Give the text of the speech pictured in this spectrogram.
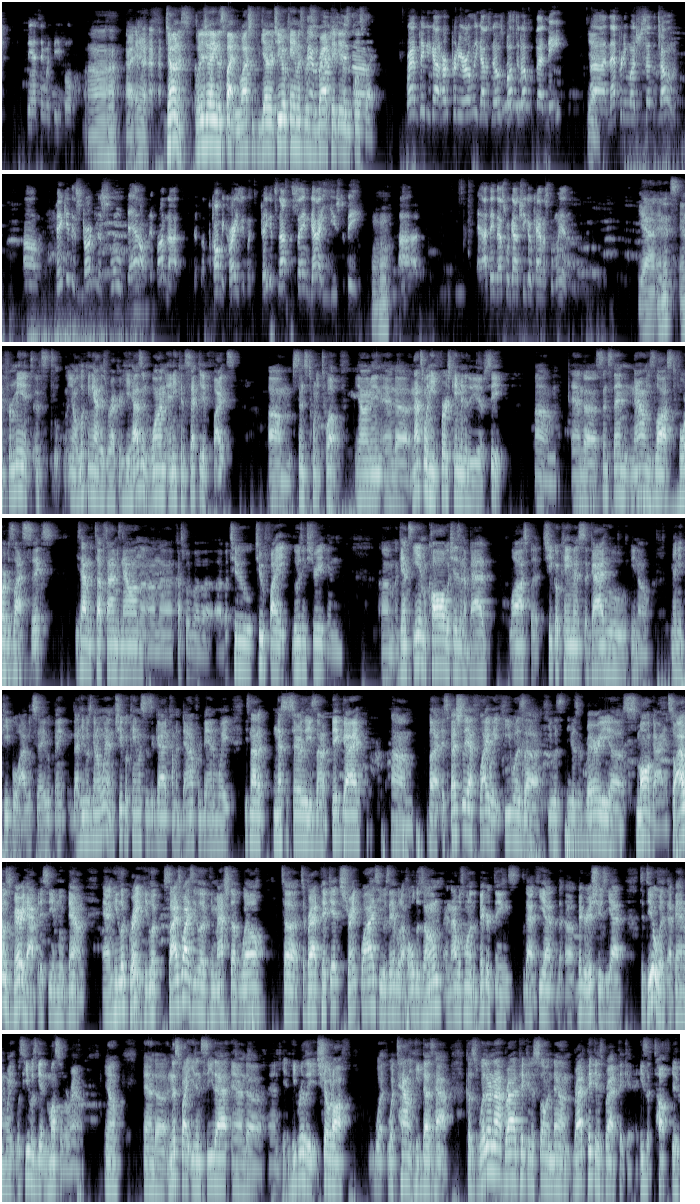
dancing with people. Uh huh. All right. Anyway, Jonas, what did you think of this fight? We watched it together. Chico Camus versus Yeah, Brad Pickett. It was a close uh, fight. Brad Pickett got hurt pretty early, got his nose busted up with that knee, Yeah. uh, and that pretty much set the tone. Um, Pickett is starting to slow down. If I'm not, call me crazy, but Pickett's not the same guy he used to be. Uh huh. Uh, and I think that's what got Chico Camus the win. Yeah, and it's and for me, it's, it's you know looking at his record, he hasn't won any consecutive fights um, since 2012. You know what I mean? And uh, and that's when he first came into the UFC. Um, and uh, since then, now he's lost four of his last six. He's having a tough time. He's now on the on the cusp of a, of a two two fight losing streak, and um, against Ian McCall, which isn't a bad loss, but Chico Camus, a guy who you know many people I would say would think that he was going to win. Chico Camus is a guy coming down from bantamweight. He's not a necessarily he's not a big guy, um, but especially at flyweight, he was uh he was he was a very uh, small guy, and so I was very happy to see him move down. And he looked great. He looked size wise, he looked he matched up well to to Brad Pickett. Strength wise, he was able to hold his own, and that was one of the bigger things that he had, uh, bigger issues he had to deal with at bantamweight was he was getting muscled around you know. And uh, in this fight, you didn't see that, and uh, and he, really showed off what what talent he does have. Because whether or not Brad Pickett is slowing down, Brad Pickett is Brad Pickett. and He's a tough dude,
